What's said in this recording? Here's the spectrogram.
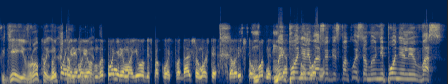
Где Европа Вы их поняли, мое, вы поняли мое беспокойство. Дальше вы можете говорить что угодно. Мы смеяться, поняли угодно. ваше беспокойство, мы не поняли вас.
